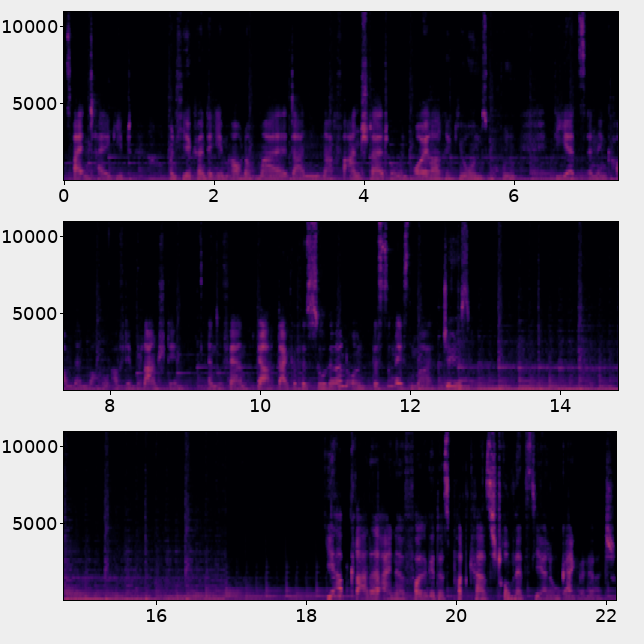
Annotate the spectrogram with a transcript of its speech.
zweiten Teil gibt. Und hier könnt ihr eben auch nochmal dann nach Veranstaltungen in eurer Region suchen, die jetzt in den kommenden Wochen auf dem Plan stehen. Insofern, ja, danke fürs Zuhören und bis zum nächsten Mal. Tschüss. Ihr habt gerade eine Folge des Podcasts Stromnetzdialog angehört.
